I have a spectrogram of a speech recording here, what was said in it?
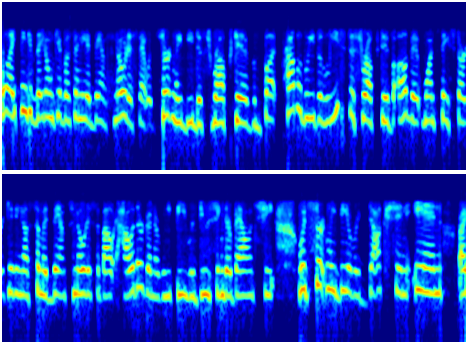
Well, I think if they don't give us any advance notice, that would certainly be disruptive, but probably the least disruptive of it once they start giving us some advance notice about how they're going to re- be reducing their balance sheet would certainly be a reduction in, I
